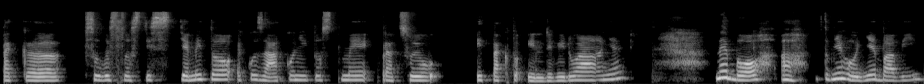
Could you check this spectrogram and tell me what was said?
tak eh, v souvislosti s těmito jako zákonitostmi pracuju i takto individuálně. Nebo, to mě hodně baví,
